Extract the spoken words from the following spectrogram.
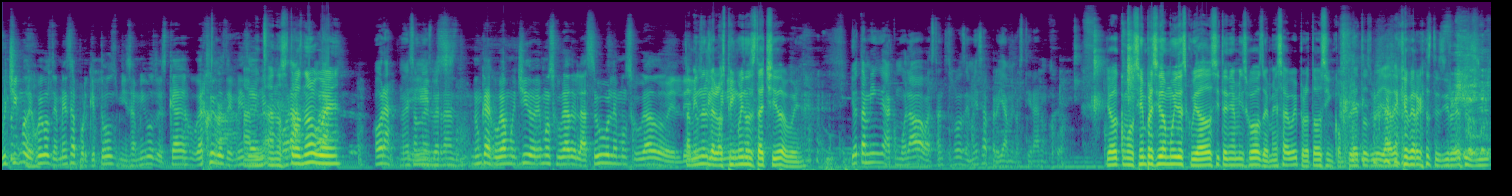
Un chingo de juegos de mesa porque todos mis amigos les caga jugar juegos de mesa, A, mí- güey. a nosotros no, güey. Ahora, no, eso Y, no es pues, verdad. Nunca jugamos muy chido. Hemos jugado el azul, hemos jugado el de También el de los pingüinos está chido, güey. Yo también acumulaba bastantes juegos de mesa, pero ya me los tiraron. güey. Yo, como siempre he sido muy descuidado, sí tenía mis juegos de mesa, güey, pero todos incompletos, güey. Ya de qué vergas te sirve eso, sí?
